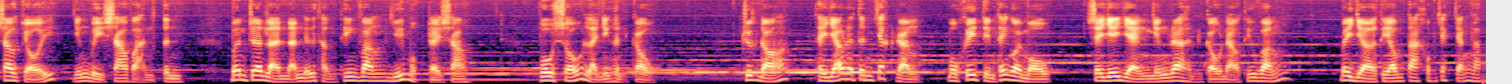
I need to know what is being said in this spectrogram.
sao chổi, những vì sao và hành tinh. Bên trên là hình ảnh nữ thần thiên văn dưới một trời sao. Vô số là những hình cầu. Trước đó, thầy giáo đã tin chắc rằng một khi tìm thấy ngôi mộ, sẽ dễ dàng nhận ra hình cầu nào thiếu vắng. Bây giờ thì ông ta không chắc chắn lắm.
